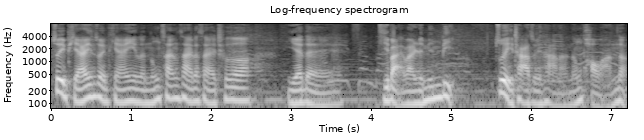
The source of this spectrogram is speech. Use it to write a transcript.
最便宜最便宜的能参赛的赛车也得几百万人民币，最差最差的能跑完的。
